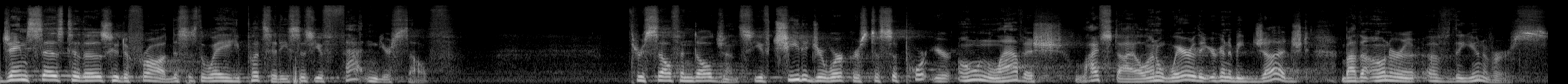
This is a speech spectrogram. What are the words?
James says to those who defraud, this is the way he puts it. He says, You've fattened yourself through self indulgence. You've cheated your workers to support your own lavish lifestyle, unaware that you're going to be judged by the owner of the universe.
